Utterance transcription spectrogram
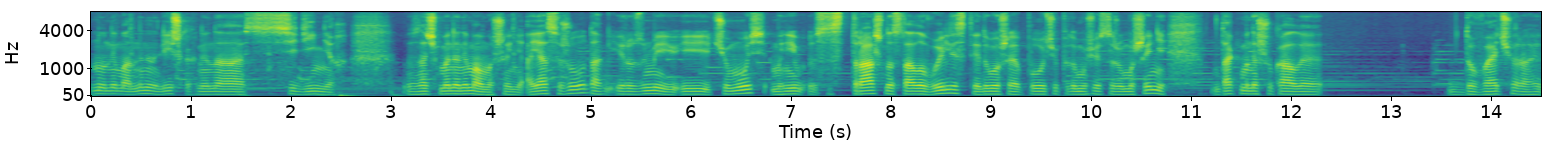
ну, нема ні на ліжках, ні на сидіннях. Значить, мене нема в машині. А я сижу так і розумію, і чомусь мені страшно стало вилізти. Я думав, що я получу, тому що я сижу в машині. Так мене шукали до вечора,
